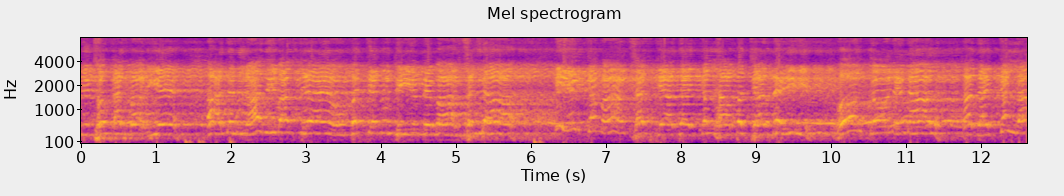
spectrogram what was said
دتھو کر ماری ہے۔ آدم غازی وقت آئے ہوں، بچے نو تیر نے مار سکتا تیر کمان سک کے آدھے کلہ بچہ نہیں، اور کون ہے نال؟ آدھے کلہ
